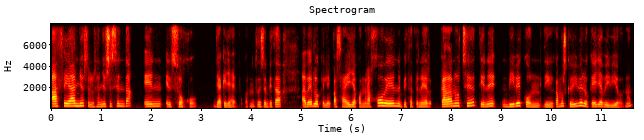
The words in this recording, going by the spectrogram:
hace años, en los años 60, en el Soho de aquella época. Entonces empieza a ver lo que le pasa a ella cuando era joven, empieza a tener, cada noche tiene, vive con, digamos que vive lo que ella vivió, ¿no?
